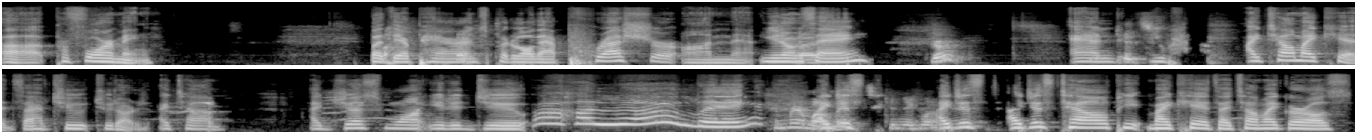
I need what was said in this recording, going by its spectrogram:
uh, performing, but their parents put all that pressure on them. You know what I'm saying? Sure. and It's- you ha- i tell my kids i have two two daughters i tell them i just want you to do oh hello ling Come here, mommy. just- Can you come i just i just tell pe- my kids i tell my girls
